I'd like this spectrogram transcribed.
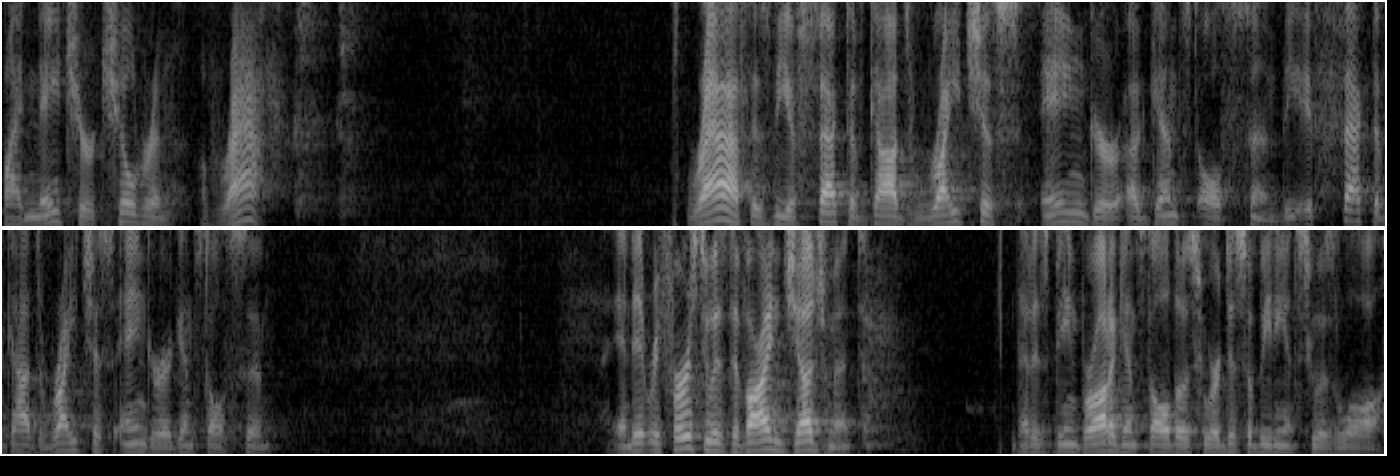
By nature, children of wrath. Wrath is the effect of God's righteous anger against all sin. The effect of God's righteous anger against all sin. And it refers to his divine judgment that is being brought against all those who are disobedient to his law.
